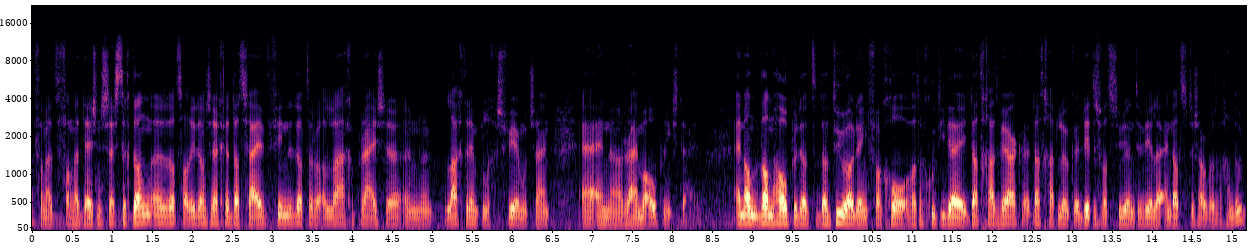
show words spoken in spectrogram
vanuit, vanuit D66 dan, dat zal hij dan zeggen, dat zij vinden dat er lage prijzen, een laagdrempelige sfeer moet zijn en ruime openingstijden. En dan, dan hopen dat dat duo denkt van, goh, wat een goed idee, dat gaat werken, dat gaat lukken, dit is wat studenten willen en dat is dus ook wat we gaan doen.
